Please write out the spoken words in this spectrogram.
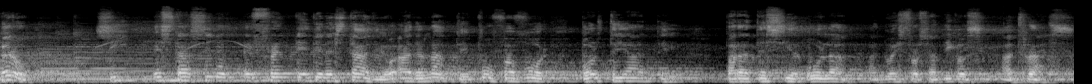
Pero si estás en el frente del estadio, adelante, por favor, volteate para decir hola a nuestros amigos atrás.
